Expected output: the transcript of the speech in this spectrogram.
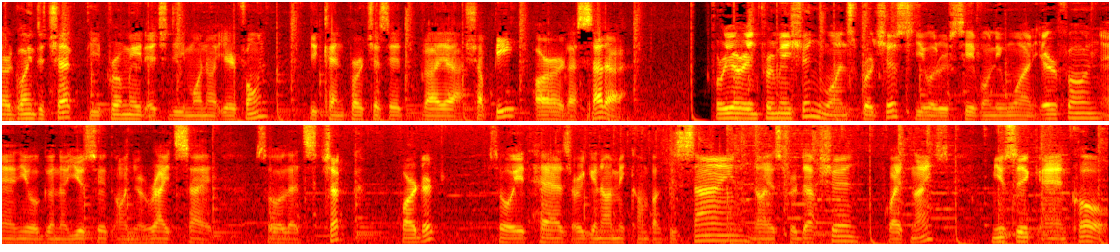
are going to check the ProMade HD Mono earphone. You can purchase it via Shopee or Lazada. For your information, once purchased, you will receive only one earphone and you're gonna use it on your right side. So let's check further. So it has ergonomic compact design, noise reduction, quite nice, music and call.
